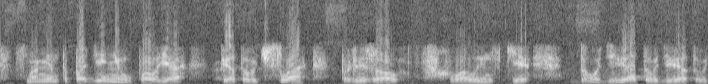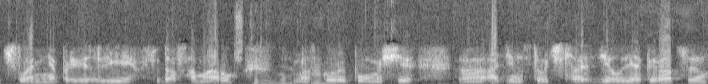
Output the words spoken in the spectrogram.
с момента падения упал я 5 числа, пролежал в Хвалынске до 9. 9 числа меня привезли сюда, в Самару, дня. на скорой помощи. Э, 11 числа сделали операцию,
